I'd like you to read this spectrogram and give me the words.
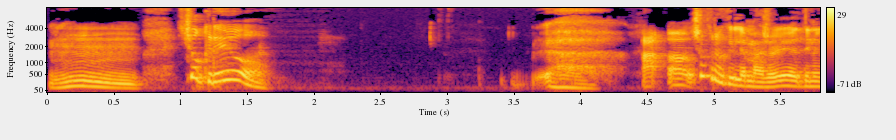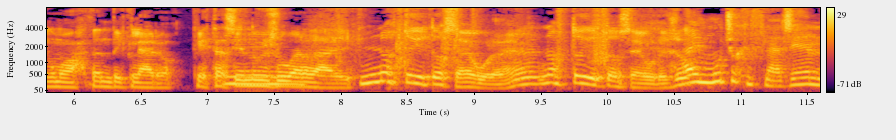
Mm, yo creo. Ah, ah, ah, Yo creo que la mayoría lo tiene como bastante claro que está haciendo un sugar daddy. no estoy de todo seguro, ¿eh? No estoy de todo seguro. Yo, Hay muchos que flashean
